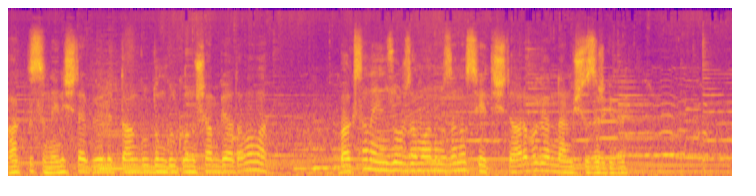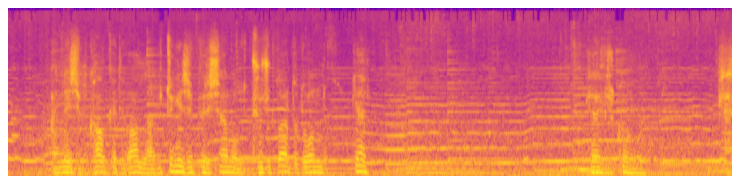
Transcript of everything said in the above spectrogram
haklısın enişte böyle dangul dungul konuşan bir adam ama... ...baksana en zor zamanımıza nasıl yetişti. Araba göndermiş Hızır gibi. Anneciğim kalk hadi vallahi bütün gece perişan olduk. Çocuklar da dondu. Gel. Gel. Gel. Gel.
